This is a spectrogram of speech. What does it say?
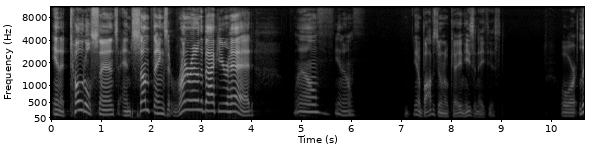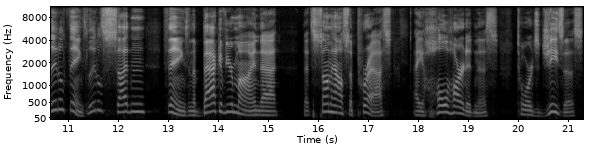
in a total sense, and some things that run around in the back of your head, well, you know, you know, Bob's doing okay and he's an atheist. Or little things, little sudden things in the back of your mind that that somehow suppress a wholeheartedness towards Jesus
